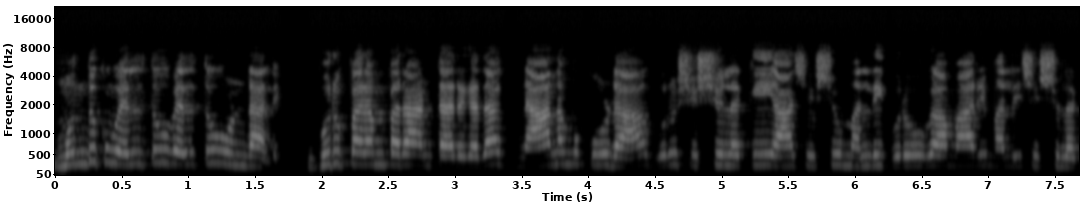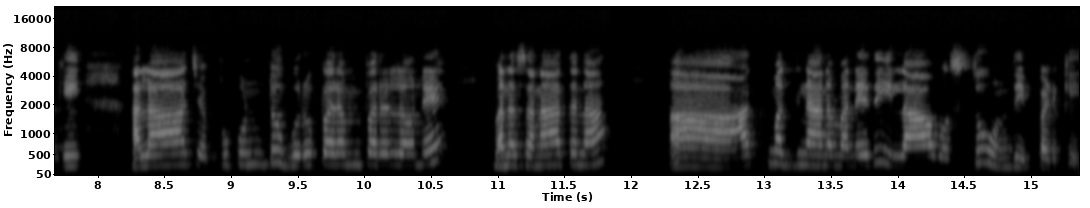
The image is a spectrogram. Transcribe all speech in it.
ముందుకు వెళ్తూ వెళ్తూ ఉండాలి. గురు పరంపర అంటారు కదా! జ్ఞానము కూడా గురు శిష్యులకి ఆ శిష్యు మళ్ళీ గురువుగా మారి మళ్ళీ శిష్యులకి అలా చెప్పుకుంటూ గురు పరంపరలోనే మన సనాతన ఆ ఆత్మ జ్ఞానం అనేది ఇలా వస్తూ ఉంది ఇప్పటికి.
